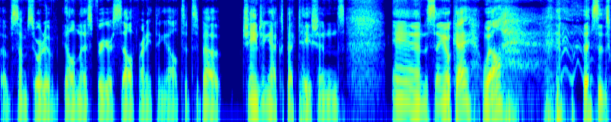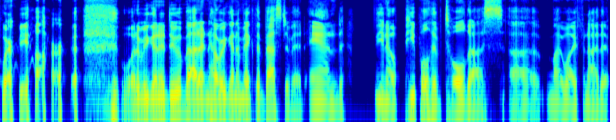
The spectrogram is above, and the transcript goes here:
of some sort of illness for yourself or anything else it's about changing expectations and saying okay well this is where we are. What are we going to do about it and how are we going to make the best of it? And you know people have told us uh, my wife and i that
